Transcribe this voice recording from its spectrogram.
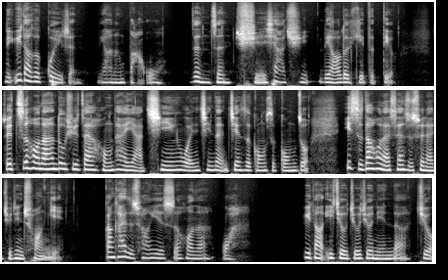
你遇到个贵人，你要能把握，认真学下去，聊了给的丢。所以之后呢，他陆续在宏泰、雅清、文清等建设公司工作，一直到后来三十岁来决定创业。刚开始创业的时候呢，哇，遇到一九九九年的九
